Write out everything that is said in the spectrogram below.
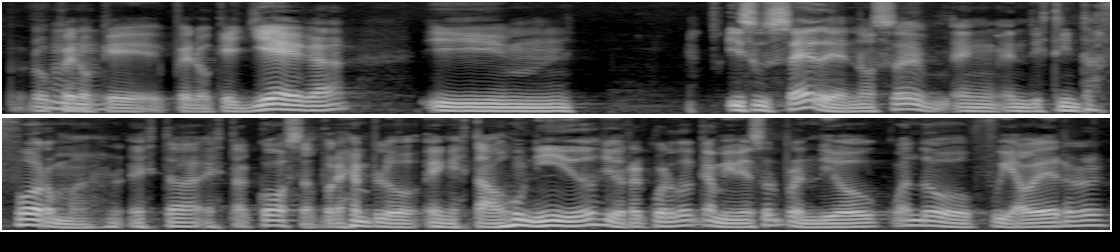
pero, pero, que, pero que llega y, y sucede, no sé, en, en, distintas formas esta, esta cosa. Por ejemplo, en Estados Unidos, yo recuerdo que a mí me sorprendió cuando fui a ver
